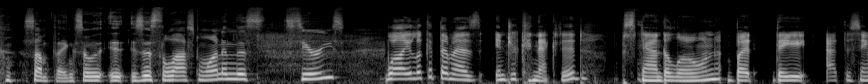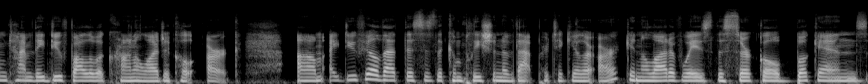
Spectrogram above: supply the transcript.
something. So is, is this the last one in this series? Well i look at them as interconnected standalone, but they at the same time they do follow a chronological arc. Um, I do feel that this is the completion of that particular arc. In a lot of ways, the circle bookends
